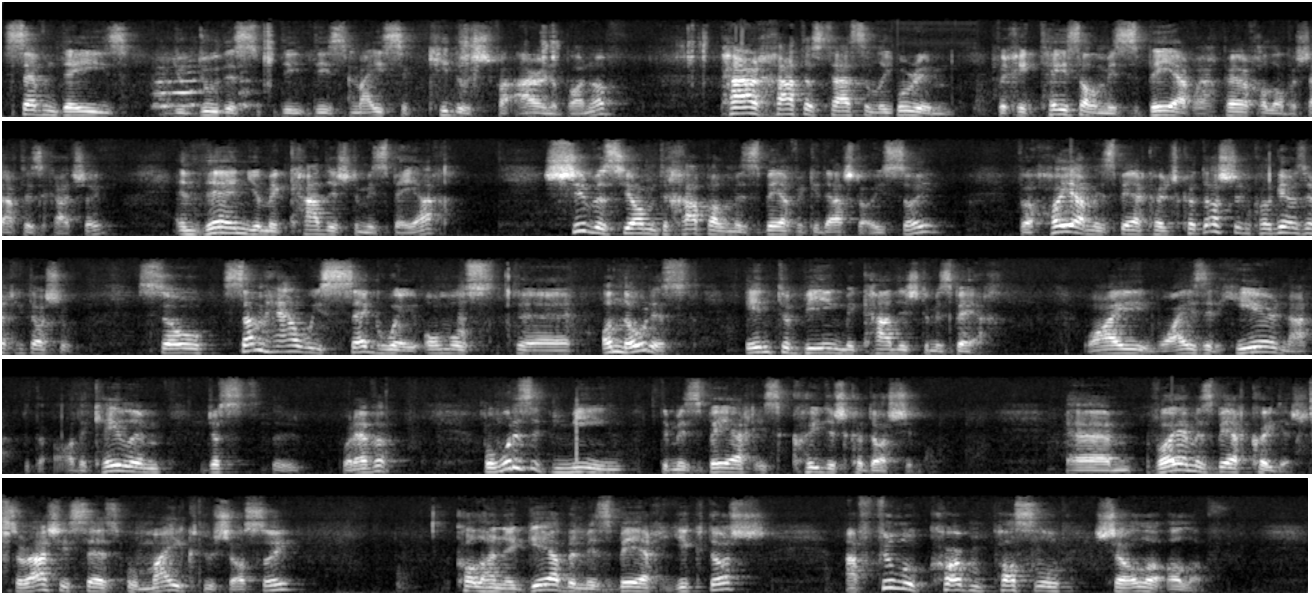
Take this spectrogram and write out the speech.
Seven days you do this this ma'ase kiddush for Aaron abanav. Par purim mizbeach v'shachtes. And then you make kaddish the mizbeach. Shivas yom mizbeach. V'hoya mizbeach kodesh kadoshim kol So somehow we segue almost uh, unnoticed into being Mikadish to Mizbeach. Why, why is it here, not with the other Kalim, just uh, whatever? But what does it mean the Mizbeach is Kodesh Kadoshim? Um, Voya Mizbeach Kodesh. So Rashi says, Umay Kdushosoi, Kol HaNegea BeMizbeach Yikdosh, Afilu Korban Posel Shaola Olav.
